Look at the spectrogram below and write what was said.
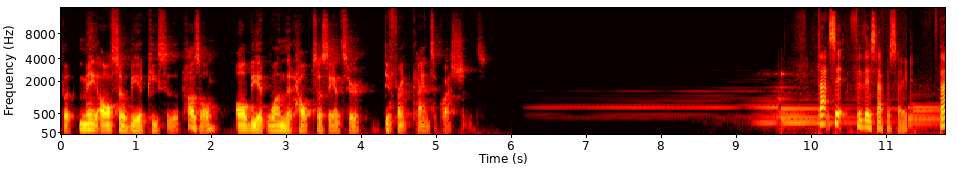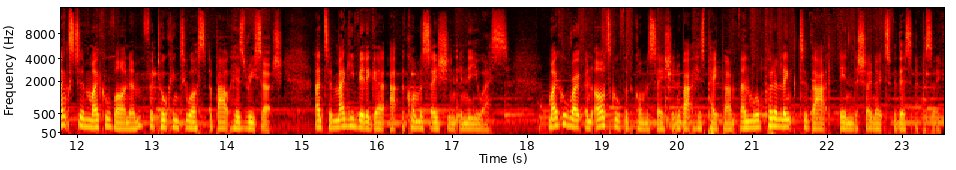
but may also be a piece of the puzzle, albeit one that helps us answer different kinds of questions. That's it for this episode. Thanks to Michael Varnum for talking to us about his research, and to Maggie Villiger at The Conversation in the US. Michael wrote an article for The Conversation about his paper, and we'll put a link to that in the show notes for this episode.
